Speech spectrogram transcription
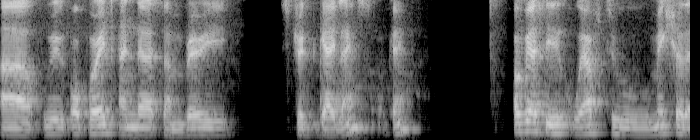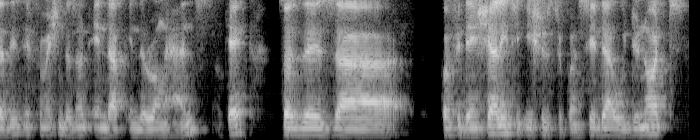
uh, we operate under some very strict guidelines, okay? Obviously, we have to make sure that this information does not end up in the wrong hands, okay? So there's uh, confidentiality issues to consider. We do not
